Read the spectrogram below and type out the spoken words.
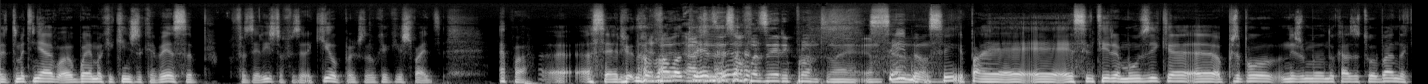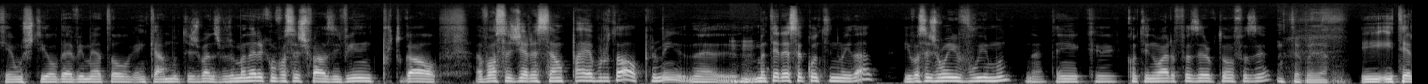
eu também tinha bem macaquinhos da cabeça, por fazer isto ou fazer aquilo, para o que é que isto vai dizer. É pá, a, a sério, não às vale a pena. é só fazer e pronto, não é? É um sim, bocado- meu, sim, pá, é, é, é sentir a música, eh, por exemplo, mesmo no caso da tua banda, que é um estilo de heavy metal em que há muitas bandas, mas a maneira como vocês fazem, vindo de Portugal, a vossa geração, pá, é brutal para mim, né? Uhum. manter essa continuidade. E vocês vão evoluir muito, né? têm que continuar a fazer o que estão a fazer e, e ter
